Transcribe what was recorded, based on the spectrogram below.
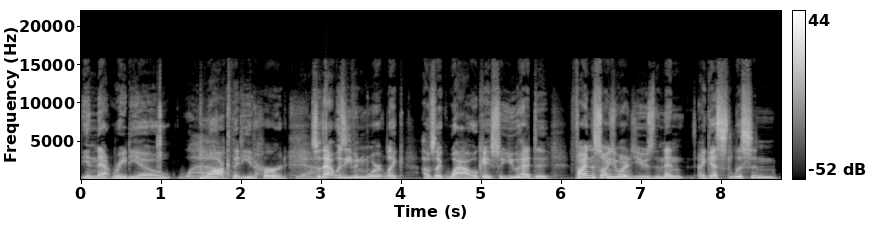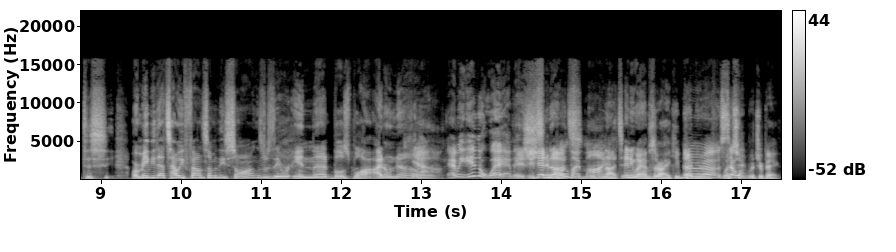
in that radio Wow. block that he had heard Yeah. so that was even more like I was like, wow, okay, so you had to find the songs you wanted to use, and then I guess listen to, see, or maybe that's how he found some of these songs was they were in that those block. I don't know. Yeah. I mean, either way, I mean, it's shit, nuts. it blew my mind. Nuts. Anyway, I'm sorry, I keep No, cutting no, no, off. What's, so- your, what's your pick?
